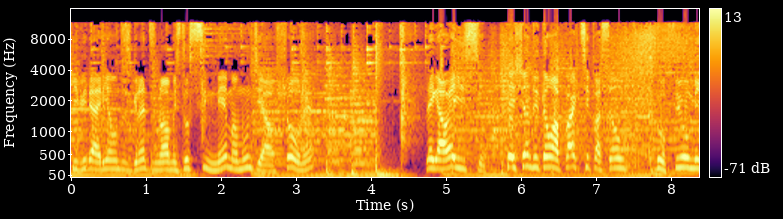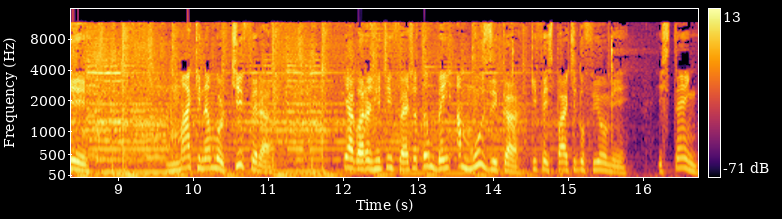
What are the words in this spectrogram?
que viraria um dos grandes nomes do cinema mundial. Show, né? Legal, é isso. Fechando então a participação do filme Máquina Mortífera. E agora a gente fecha também a música que fez parte do filme Stan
